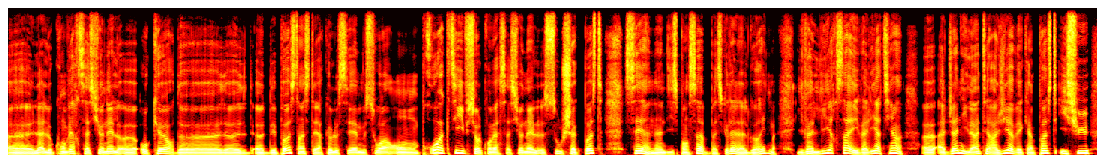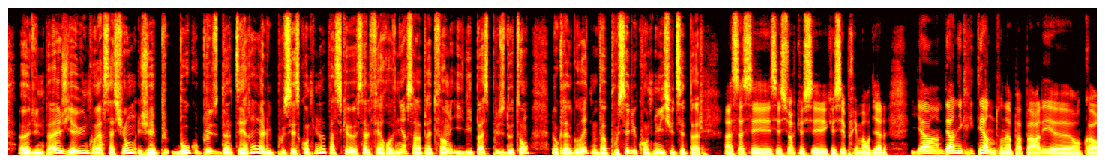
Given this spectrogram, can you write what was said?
là, le conversationnel au cœur de, de- de- des posts, hein, c'est-à-dire que le CM soit en proactif sur le conversationnel sous chaque poste, c'est un indispensable parce que là, l'algorithme, il va lire ça et il va lire, tiens, euh, Adjan, il a interagi avec un post issu euh, d'une page, il y a eu une conversation, j'ai beaucoup plus d'intérêt à lui pousser ce contenu-là parce que ça le fait revenir sur la plateforme, il y passe plus de temps, donc l'algorithme va pousser du contenu issu de cette page. Ah ça c'est sûr que c'est primordial. Il y a un dernier critère dont on n'a pas parlé euh, encore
